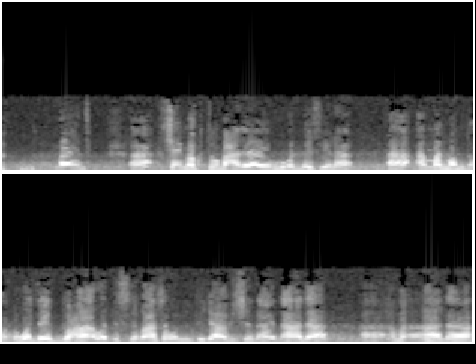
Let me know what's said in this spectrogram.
ما يتصدق. ها شيء مكتوب عليه هو اللي يصير ها؟ أما الممدوح هو زي الدعاء والاستغاثة والالتجاء في الشدائد هذا هذا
